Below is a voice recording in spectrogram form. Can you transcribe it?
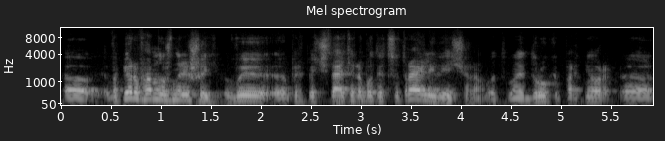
Э, во-первых, вам нужно решить, вы э, предпочитаете работать с утра или вечером. Вот мой друг и партнер э,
